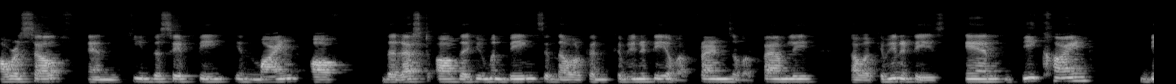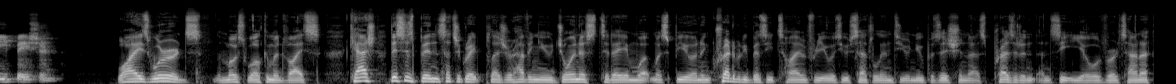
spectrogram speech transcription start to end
ourselves and keep the safety in mind of the rest of the human beings in our community, our friends, our family, our communities, and be kind, be patient. Wise words, the most welcome advice. Kash, this has been such a great pleasure having you join us today in what must be an incredibly busy time for you as you settle into your new position as President and CEO of Virtana.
